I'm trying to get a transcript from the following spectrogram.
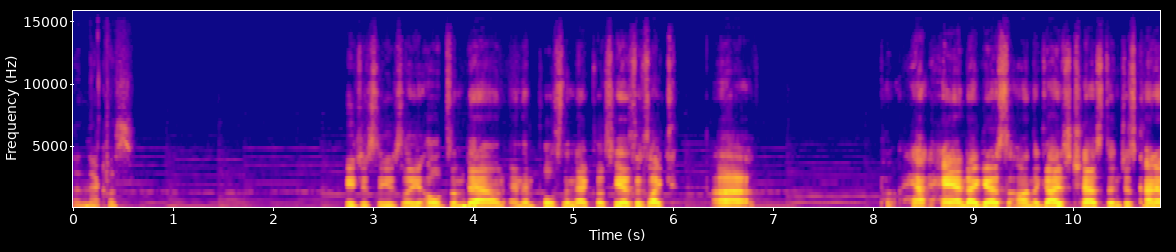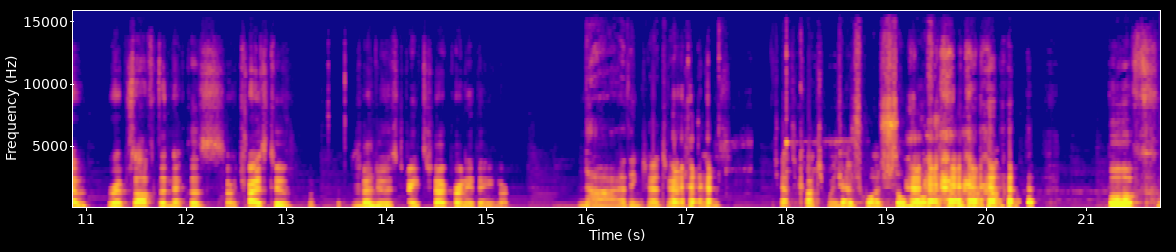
a necklace? He just easily holds him down and then pulls the necklace. He has his like uh p- ha- hand, I guess, on the guy's chest and just kind of rips off the necklace or tries to. Should I Mhm. do a strength check or anything? Or... Nah, I think Chad Squatch wins. Chad Squatch wins. Chad Squatch so buff. Boof.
